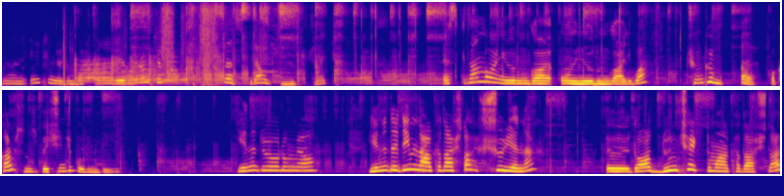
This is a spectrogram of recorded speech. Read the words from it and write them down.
Yani ilk indirdim başka ne diyebilirim ki ses biraz yüksek. Eskiden de oynuyorum ga oynuyordum galiba. Çünkü e, bakar mısınız 5. bölümdeyim. Yeni diyorum ya. Yeni dediğimde arkadaşlar şu yeni. Ee, daha dün çektim arkadaşlar.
